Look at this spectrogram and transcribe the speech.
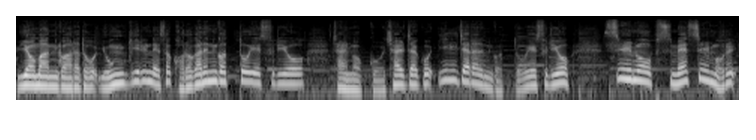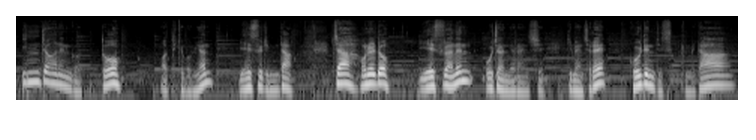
위험한 거 알아도 용기를 내서 걸어가는 것도 예술이요. 잘 먹고 잘 자고 일 잘하는 것도 예술이요. 쓸모없음의 쓸모를 인정하는 것도 어떻게 보면 예술입니다. 자, 오늘도 예술하는 오전 11시 김현철의 골든디스크입니다.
